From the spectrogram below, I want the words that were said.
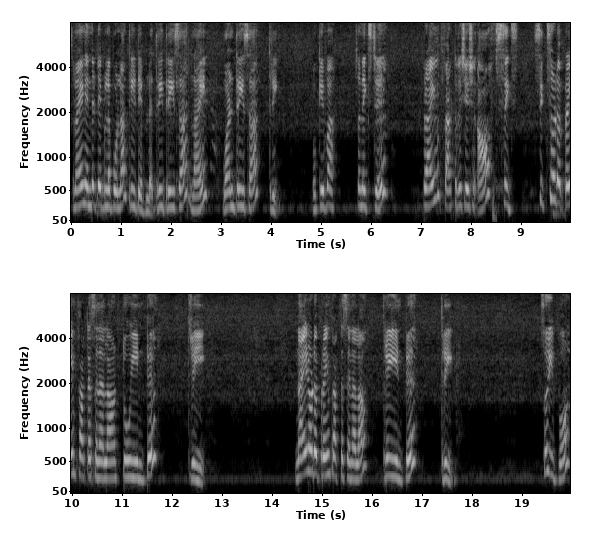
so nine எந்த டேபிளில் போடலாம்? த்ரீ டேபிளில் த்ரீ த்ரீ சார் நைன் ஒன் த்ரீ சார் த்ரீ ஓகேவா so next prime factorization of six சிக்ஸோட ப்ரைம் ஃபேக்டர்ஸ் என்னலாம்? டூ இன்ட்டு த்ரீ நைனோட ப்ரைம் ஃபேக்டர்ஸ் என்னலாம்? த்ரீ இன்ட்டு த்ரீ ஸோ இப்போது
